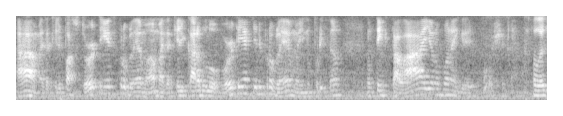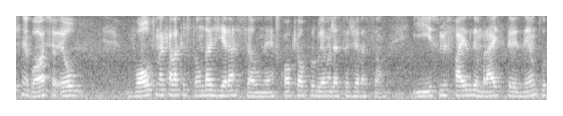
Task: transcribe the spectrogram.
Ah, mas aquele pastor tem esse problema. Ah, mas aquele cara do louvor tem aquele problema. E não por isso não tem que estar tá lá e eu não vou na igreja. Poxa, falou esse negócio, eu volto naquela questão da geração, né? Qual que é o problema dessa geração? E isso me faz lembrar esse teu exemplo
